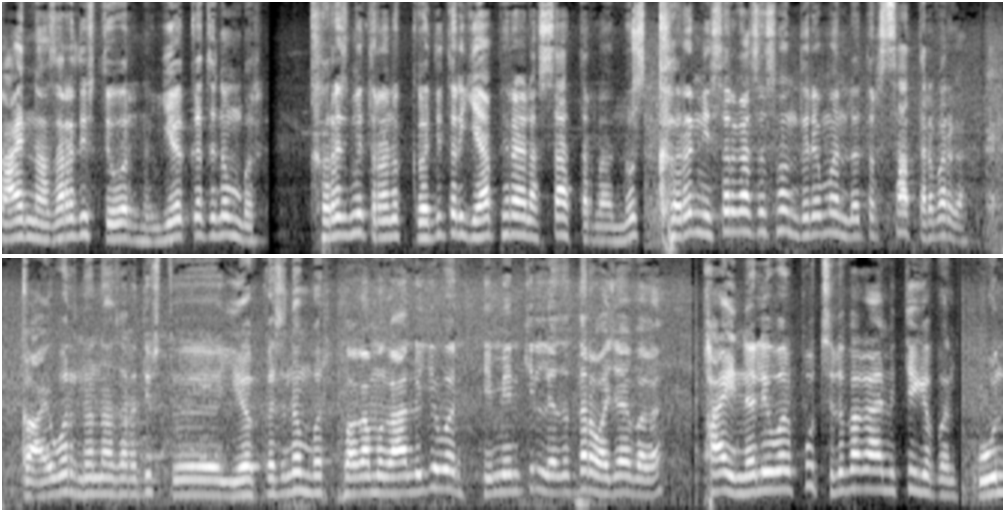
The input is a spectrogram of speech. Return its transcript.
काय नजारा दिसतोय वरनं. एकच नंबर. खरंच मित्रांनो कधी तर या फिरायला सातारला नुस खरं निसर्गाचं सौंदर्य म्हणलं तर सातारा बर का? काय वरनं नजारा दिसतोय? एकच नंबर. बघा मग आलो की वर. हे मेन किल्ल्याचा दरवाजा आहे बघा. फायनली वर पोचलो बघा आम्ही तिघ पण. ऊन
